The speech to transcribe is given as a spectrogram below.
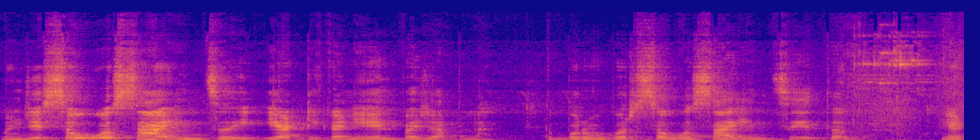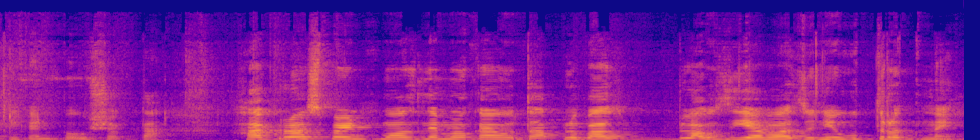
म्हणजे सव्वा सहा इंच या ठिकाणी यायला पाहिजे आपला. तर बरोबर सव्वा सहा इंच येतं. या ठिकाणी पाहू शकता. हा क्रॉस पॉईंट मोजल्यामुळे काय होतं आपलं बाजू ब्लाऊज या बाजूने उतरत नाही.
